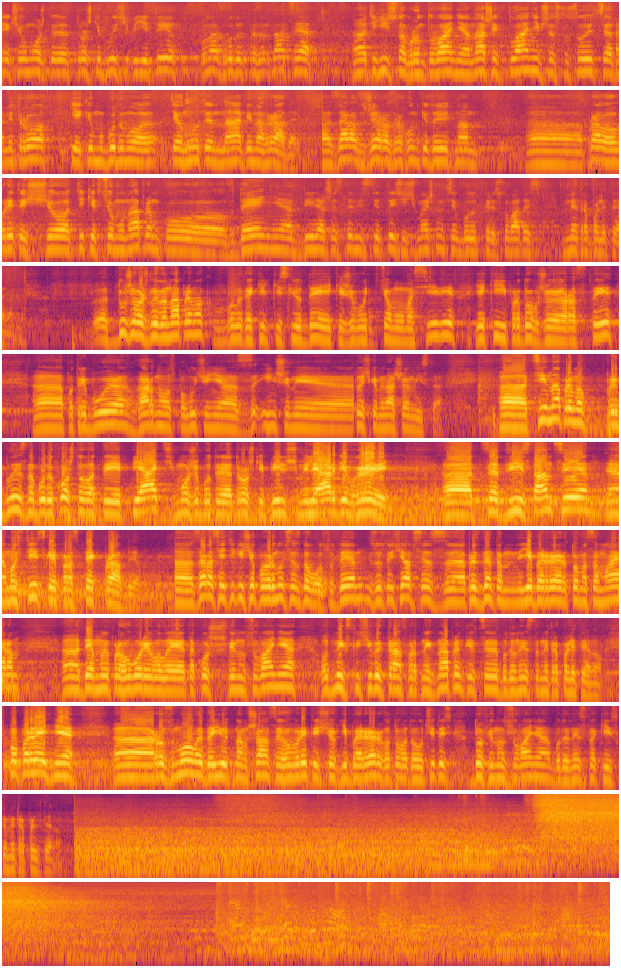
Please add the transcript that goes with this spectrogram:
Якщо ви можете трошки ближче підійти, у нас буде презентація е, технічного обґрунтування наших планів, що стосується метро, які ми будемо тягнути на Віноградар. Е, Зараз вже розрахунки дають нам е, право говорити, що тільки в цьому напрямку в день біля 60 тисяч мешканців будуть користуватись метрополітеном. Дуже важливий напрямок, велика кількість людей, які живуть в цьому масиві, який продовжує рости, е, потребує гарного сполучення з іншими е, точками нашого міста. Е, Цей напрямок приблизно буде коштувати 5, може бути трошки більш мільярдів гривень. Це дві станції Мостицька і проспект Правди. Е, Зараз я тільки що повернувся з Давосу, де зустрічався з президентом ЄБРР Томасом Майером, е, де ми проговорювали також фінансування одних з ключових транспортних напрямків це будівництво метрополітену. Попередні е, розмови дають нам шанси говорити, що ЄБРР готова долучитись до фінансування будівництва київського метрополітену.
